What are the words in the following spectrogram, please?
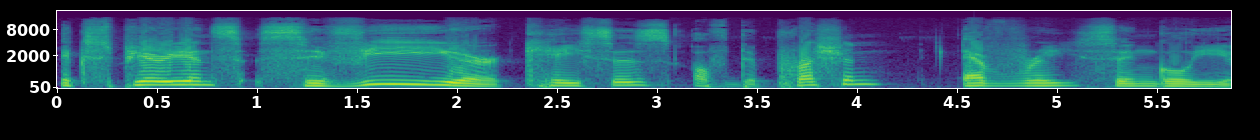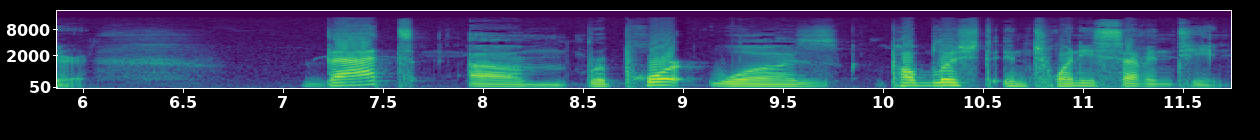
experience severe cases of depression every single year. That um, report was published in 2017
